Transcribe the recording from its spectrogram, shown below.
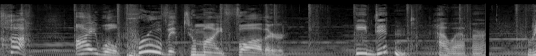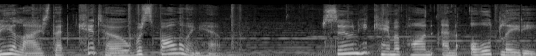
Ha! I will prove it to my father. He didn't, however, realize that Kitto was following him. Soon he came upon an old lady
